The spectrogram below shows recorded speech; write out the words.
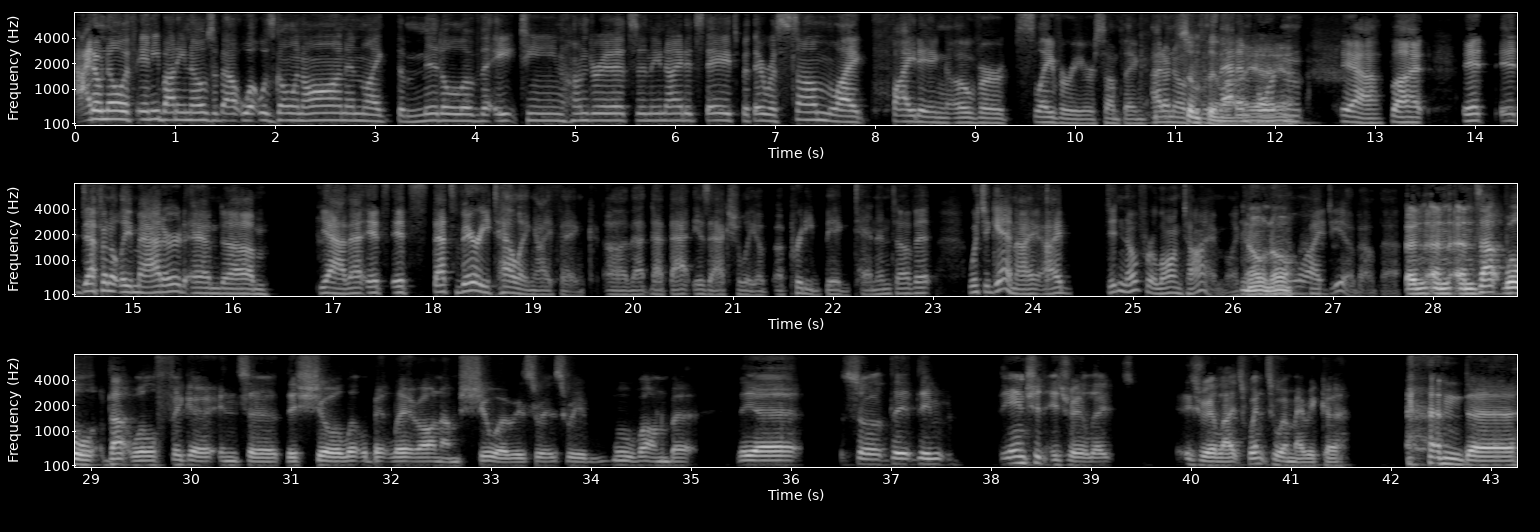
I don't know if anybody knows about what was going on in like the middle of the 1800s in the united states but there was some like fighting over slavery or something. I don't know if it was that like that, yeah, important. Yeah, but it it definitely mattered and um yeah that it's it's that's very telling i think uh that that that is actually a, a pretty big tenant of it which again i i didn't know for a long time. Like No, I had no. no idea about that. And and and that will that will figure into this show a little bit later on i'm sure as, as we move on. But the uh so the the the ancient israelites israelites went to america and uh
